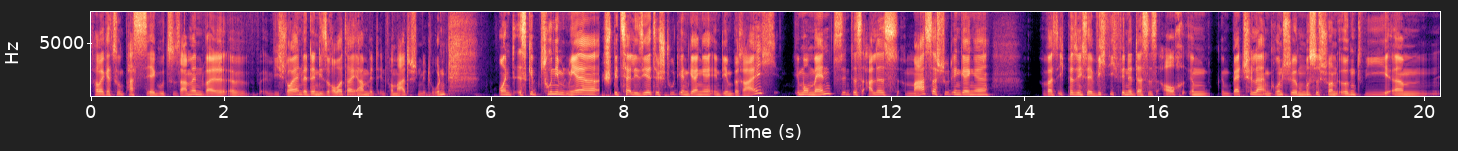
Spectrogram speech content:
Fabrikation passt sehr gut zusammen, weil äh, wie steuern wir denn diese Roboter? Ja, mit informatischen Methoden. Und es gibt zunehmend mehr spezialisierte Studiengänge in dem Bereich. Im Moment sind es alles Masterstudiengänge. Was ich persönlich sehr wichtig finde, dass es auch im, im Bachelor, im Grundstudium, muss es schon irgendwie ähm,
